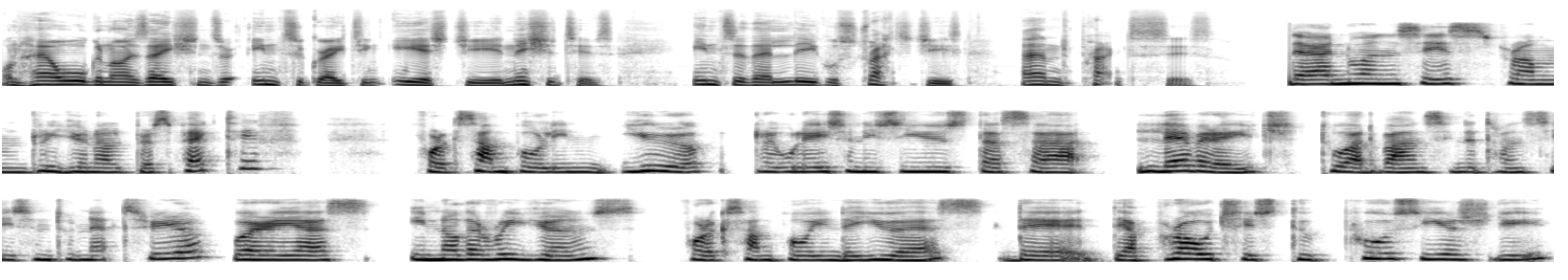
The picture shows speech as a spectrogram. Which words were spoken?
on how organisations are integrating ESG initiatives into their legal strategies and practices? There are nuances from regional perspective. For example, in Europe, regulation is used as a leverage to advance in the transition to net zero, whereas in other regions, for example, in the US, the, the approach is to push ESG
